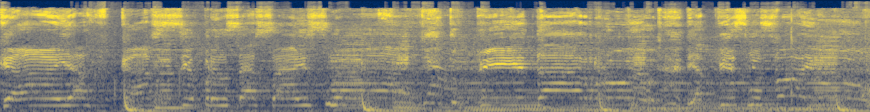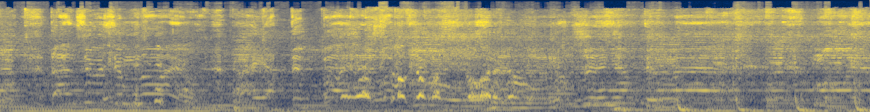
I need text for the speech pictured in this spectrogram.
така в касті принцеса і сна. Тобі дарую, я пісню свою, танцюй зі мною, а я тебе люблю. Народження тебе, моя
